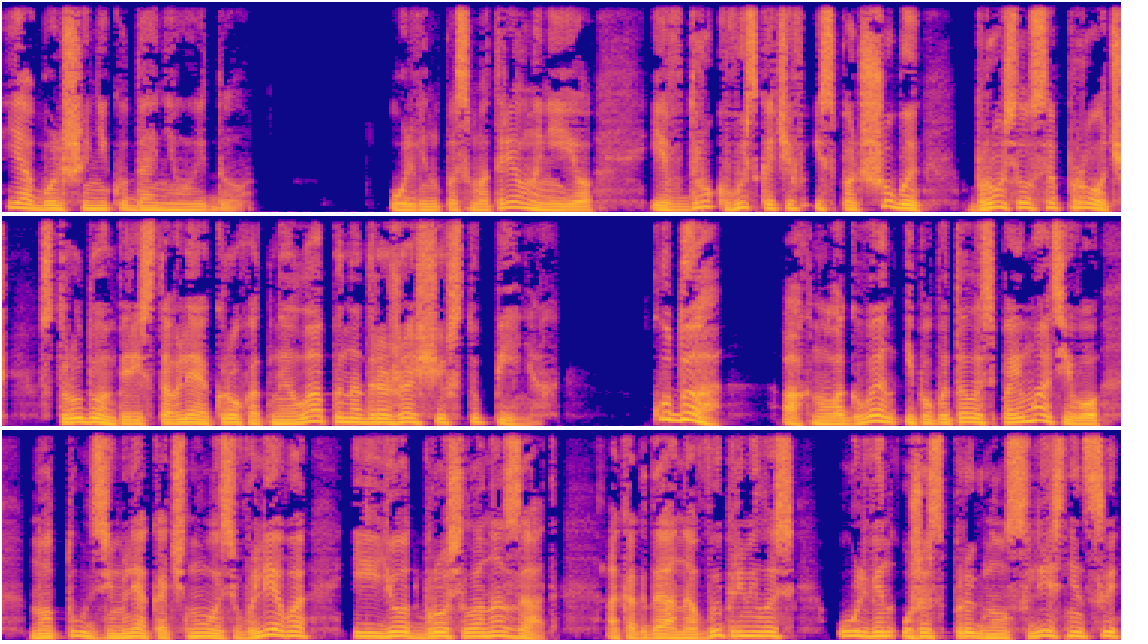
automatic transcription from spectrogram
Я больше никуда не уйду. Ульвин посмотрел на нее и вдруг, выскочив из-под шубы, бросился прочь, с трудом переставляя крохотные лапы на дрожащих ступенях. «Куда?» — ахнула Гвен и попыталась поймать его, но тут земля качнулась влево и ее отбросила назад, а когда она выпрямилась, Ульвин уже спрыгнул с лестницы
